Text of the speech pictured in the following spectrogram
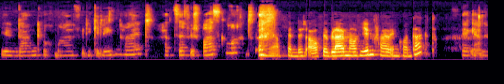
vielen Dank nochmal für die Gelegenheit. Hat sehr viel Spaß gemacht. Ja, finde ich auch. Wir bleiben auf jeden Fall in Kontakt Sehr gerne.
